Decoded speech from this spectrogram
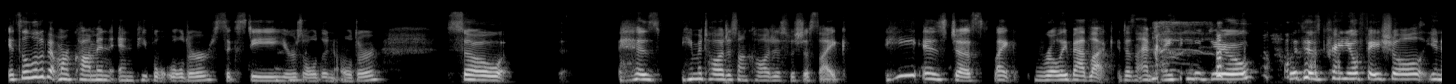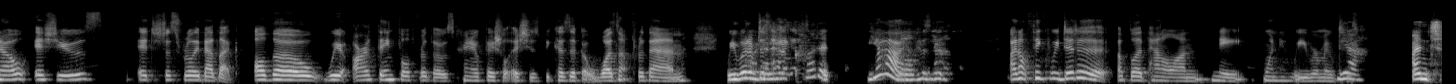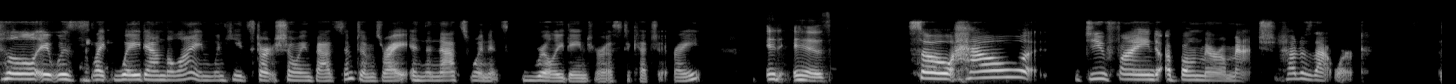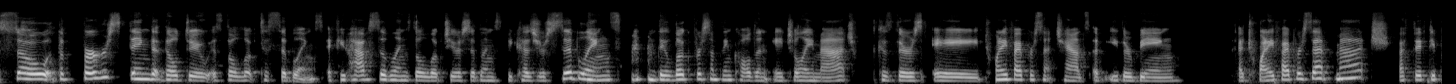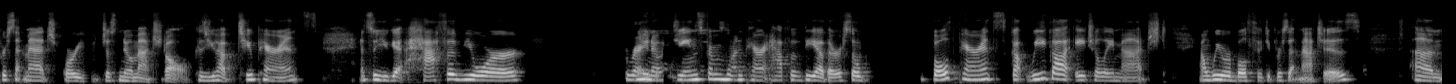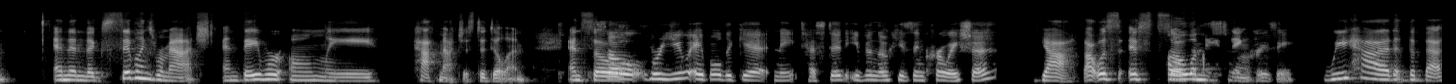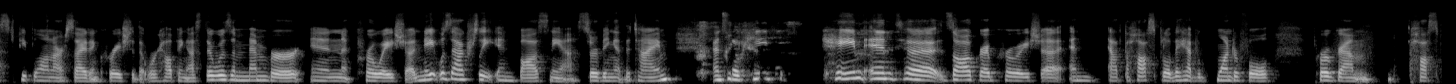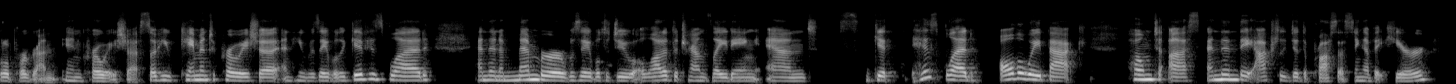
it's a little bit more common in people older, 60 mm-hmm. years old and older. So his hematologist oncologist was just like, he is just like really bad luck. It doesn't have anything to do with his craniofacial, you know, issues. It's just really bad luck. Although we are thankful for those craniofacial issues because if it wasn't for them, we would have just had cut it. Yeah, well, yeah. I don't think we did a, a blood panel on Nate when we removed yeah. His- until it was like way down the line when he'd start showing bad symptoms, right? And then that's when it's really dangerous to catch it, right? It is. So, how do you find a bone marrow match? How does that work? So, the first thing that they'll do is they'll look to siblings. If you have siblings, they'll look to your siblings because your siblings, they look for something called an HLA match because there's a 25% chance of either being a 25% match, a 50% match, or just no match at all because you have two parents. And so you get half of your right. you know, genes from one parent, half of the other. So both parents got we got HLA matched and we were both 50% matches. Um, and then the siblings were matched and they were only half matches to Dylan. And so, so were you able to get Nate tested even though he's in Croatia? Yeah, that was it's so oh, amazing. So crazy. We had the best people on our side in Croatia that were helping us. There was a member in Croatia. Nate was actually in Bosnia serving at the time. And so he came into Zagreb, Croatia, and at the hospital, they have a wonderful program, hospital program in Croatia. So he came into Croatia and he was able to give his blood. And then a member was able to do a lot of the translating and get his blood all the way back home to us. And then they actually did the processing of it here.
